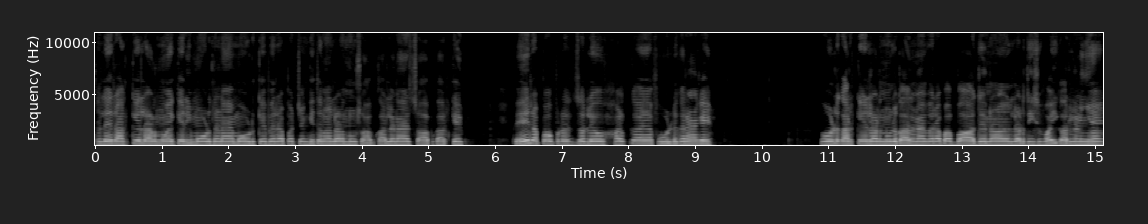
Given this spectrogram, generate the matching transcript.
ਥੱਲੇ ਰੱਖ ਕੇ ਲੜ ਨੂੰ ਇੱਕ ਵਾਰੀ ਮੋੜ ਦੇਣਾ ਹੈ ਮੋੜ ਕੇ ਫਿਰ ਆਪਾਂ ਚੰਗੀ ਤਰ੍ਹਾਂ ਲੜ ਨੂੰ ਸਾਫ਼ ਕਰ ਲੈਣਾ ਹੈ ਸਾਫ਼ ਕਰਕੇ ਫਿਰ ਆਪਾਂ ਉੱਪਰ ਥੱਲੇ ਹਲਕਾ ਜਿਹਾ ਫੋਲਡ ਕਰਾਂਗੇ। ਫੋਲਡ ਕਰਕੇ ਲੜ ਨੂੰ ਲਗਾ ਦੇਣਾ, ਫਿਰ ਆਪਾਂ ਬਾਅਦ ਦੇ ਨਾਲ ਲੜ ਦੀ ਸਫ਼ਾਈ ਕਰ ਲੈਣੀ ਹੈ।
